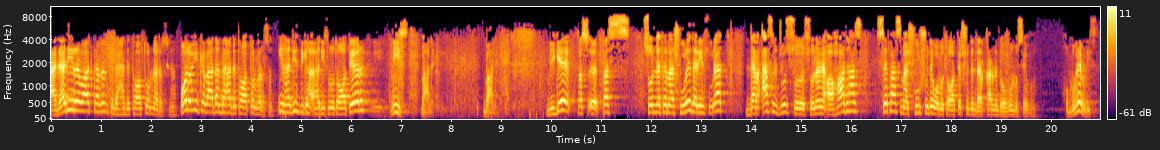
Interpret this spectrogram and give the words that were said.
عددی روایت کردن که به حد تواتر نرسیدن. ولو این که بعدا به حد تواتر برسن. این حدیث دیگه حدیث متواتر نیست. بله. بله. میگه پس, پس سنت مشهوره در این صورت در اصل جز سنن آهاد هست سپس مشهور شده و متواتر شده در قرن دوم و سوم. خب مهم نیست.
